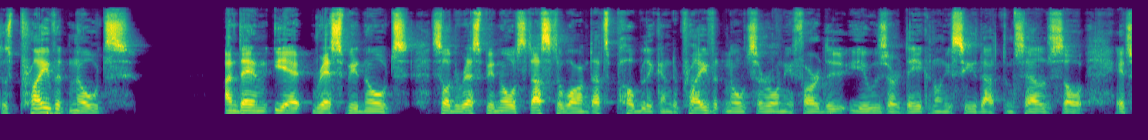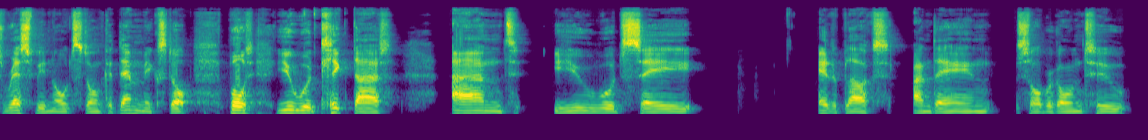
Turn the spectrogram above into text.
There's private notes and then yeah, recipe notes. So the recipe notes, that's the one that's public, and the private notes are only for the user. They can only see that themselves. So it's recipe notes. Don't get them mixed up. But you would click that, and you would say edit blocks, and then so we're going to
